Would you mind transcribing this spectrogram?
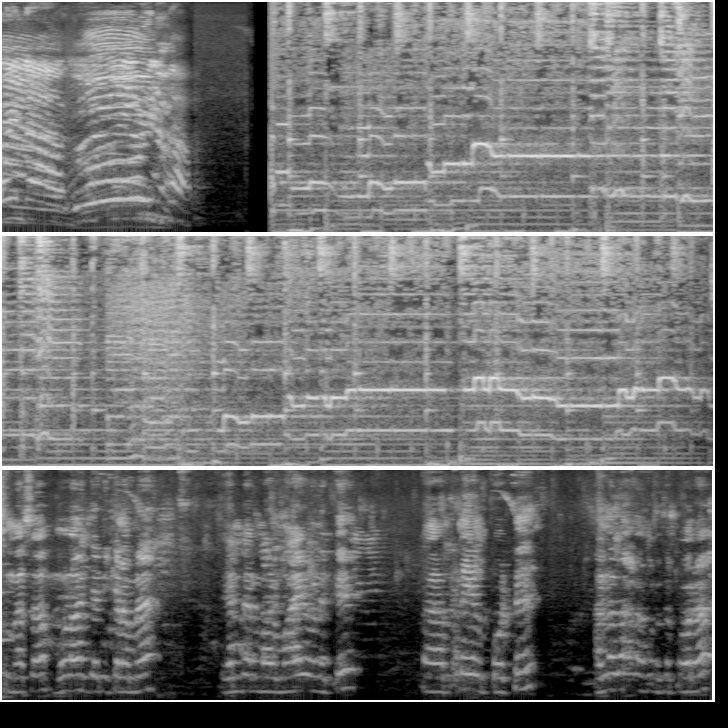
கோவிந்தா கோவிந்தா. மாதம் மூணாம் சனிக்கிழமை எம்பெருமாள் மாயவனுக்கு ஆஹ், படையல் போட்டு அன்னதானம் கொடுக்க போகிறோம்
